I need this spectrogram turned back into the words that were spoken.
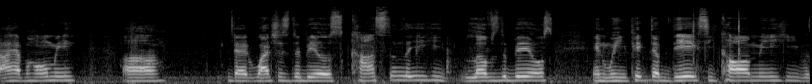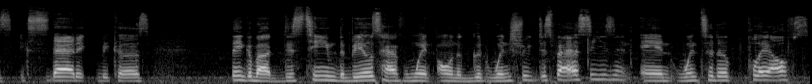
I have a homie uh, that watches the Bills constantly. He loves the Bills. And when he picked up Diggs, he called me. He was ecstatic because think about this team. The Bills have went on a good win streak this past season and went to the playoffs.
